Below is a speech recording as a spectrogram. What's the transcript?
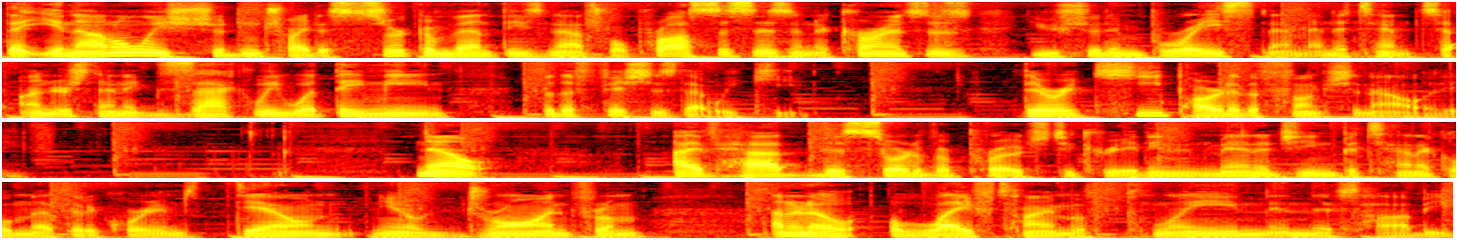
that you not only shouldn't try to circumvent these natural processes and occurrences, you should embrace them and attempt to understand exactly what they mean for the fishes that we keep. They're a key part of the functionality. Now, I've had this sort of approach to creating and managing botanical method aquariums down, you know, drawn from, I don't know, a lifetime of playing in this hobby.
